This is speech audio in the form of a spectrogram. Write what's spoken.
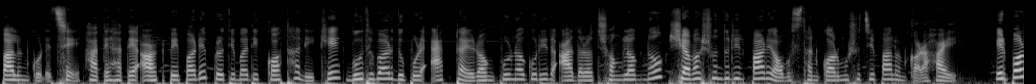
পালন করেছে। হাতে হাতে আর্ট পেপারে প্রতিবাদী কথা লিখে বুধবার দুপুর একটায় রংপুর নগরীর আদালত সংলগ্ন শ্যামা সুন্দরীর পাড়ে অবস্থান কর্মসূচি পালন করা হয়। এরপর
